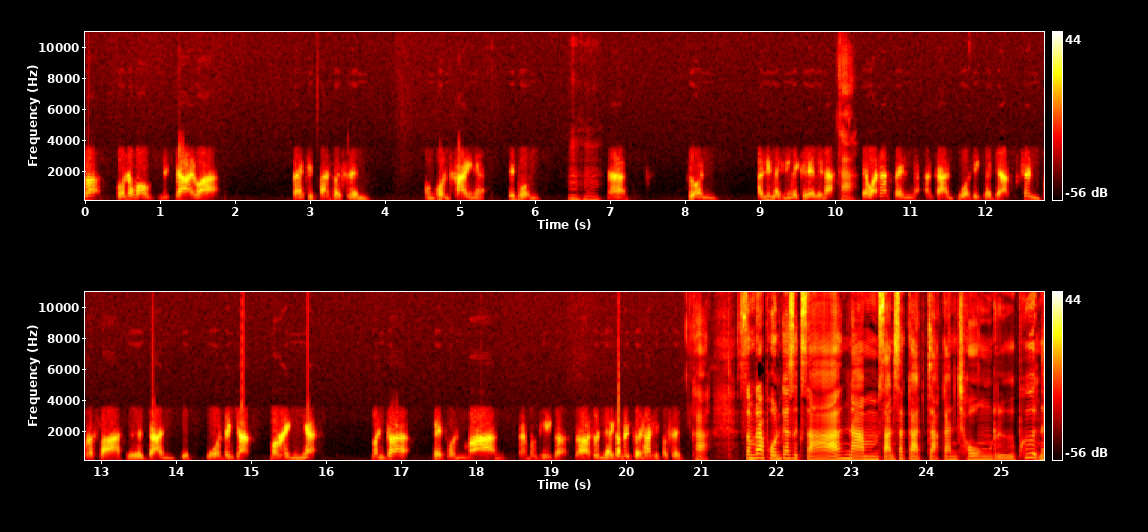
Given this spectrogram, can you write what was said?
ก็ผลออกมาได้ว่า 88เปอร์เซ็นของคนไข้เนี่ยได้ผลนะส่วน อันนี้หมายถึงไม่เคลเลยนะ แต่ว่าถ้าเป็นอาการปวดที่เกิดจากเส้นประสาท หรือการเจ็บปวดเนื่องจากมะเร็งเนี้ยมันก็ได้ผลบ้าง แต่บางทีก็ส่วนใหญ่ก็ไม่เกินห้าสิบเปอร์เซ็นต์ค่ะสำหรับผลการศึกษานำสารสกัดจากกัญชง หรือพืชใน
